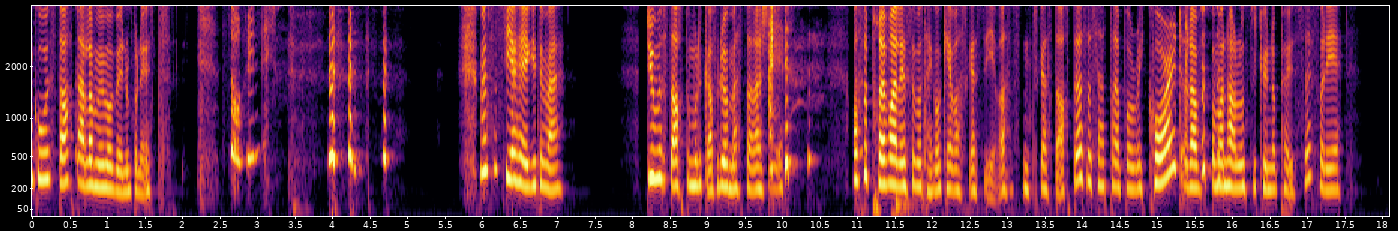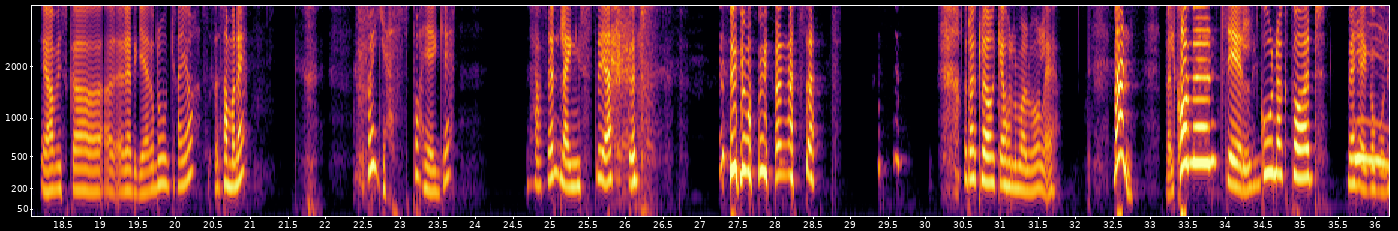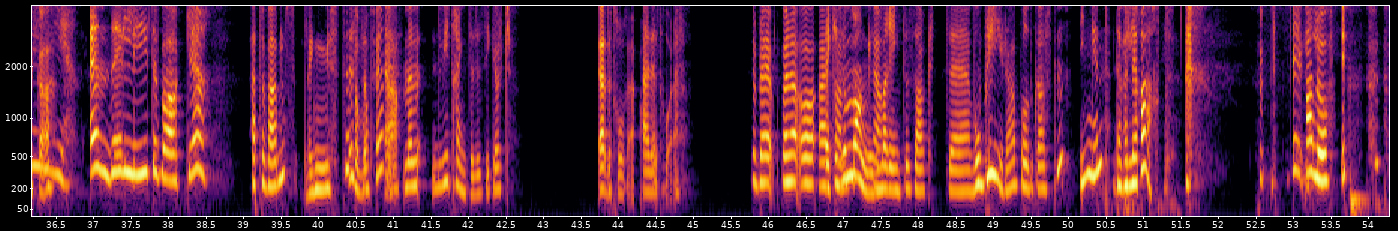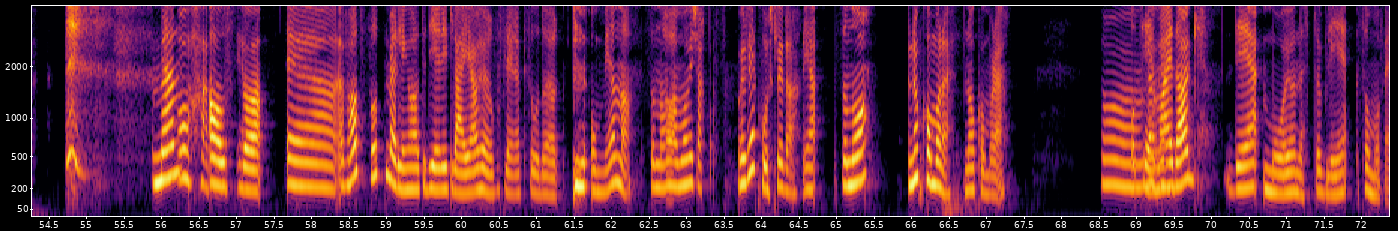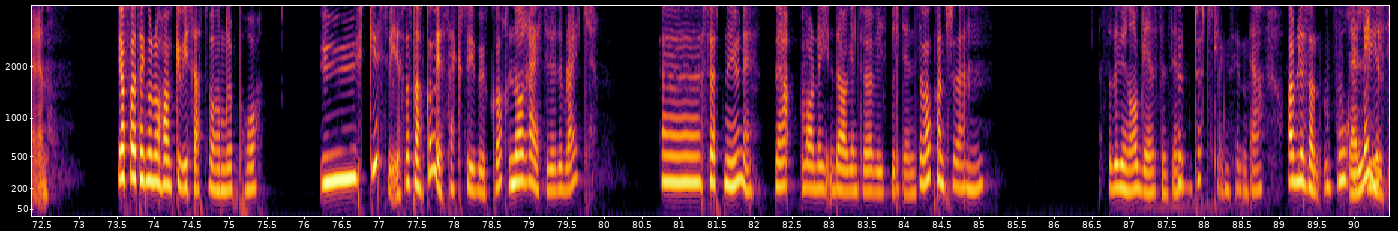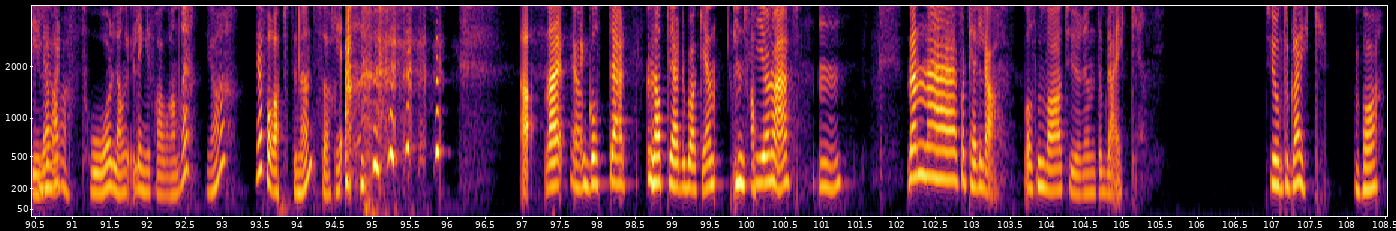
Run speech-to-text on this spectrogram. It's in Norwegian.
en god start, eller om vi må begynne på nytt. Sorry. Men så sier Hege til meg Du må starte, Monica, for du har mest energi. og så prøver jeg liksom å tenke ok, hva skal jeg si, hvordan skal jeg starte? Så setter jeg på record, og da skal man ha noen sekunder pause, fordi ja, vi skal redigere noen greier. Samme det. Så gjesper Hege. Den lengste gjespen noen gang har sett. Og da klarer ikke jeg å holde meg alvorlig. Men velkommen til God nok pod med Hege og Monica. Endelig tilbake. Etter verdens lengste sommerferie. Ja, men vi trengte det sikkert. Ja, det tror jeg. Ja, det tror jeg. Det ble men, og, Det er ikke så mange som ja. har ringt og sagt eh, 'Hvor blir det av podkasten?' Ingen. Det er veldig rart. Hallo. Men oh, altså Jeg har fått melding om at de er litt lei av å høre på flere episoder om igjen, da. Så nå må vi skjerpe oss. Og det er koselig, da. Ja. Så nå, nå kommer det. nå kommer det. Så, Og temaet i dag, det må jo nettopp bli sommerferien. Ja, for jeg tenker, nå har ikke vi sett hverandre på ukevis. Hva snakker vi? Seks-syv uker? Når reiste du til Bleik? Eh, 17. juni. Ja, Var det dagen før vi spilte inn? Det var kanskje det. Mhm. Så det begynner å bli en stund siden. Det er dødslenge siden. Ja. Og jeg blir sånn Hvor Det er lenge siden vi har vært så lang, lenge fra hverandre. Ja. Jeg får abstinenser. Ja. Ja, nei, Ja. godt er, at vi er tilbake igjen. Sier noe. Absolutt. Mm. Men uh, fortell, da. Åssen var turen til Bleik? Turen til Bleik var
